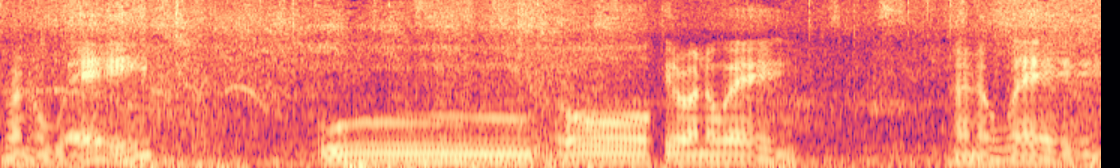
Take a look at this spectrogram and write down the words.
run away. Ooh, oh, okay, run away. Run away.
